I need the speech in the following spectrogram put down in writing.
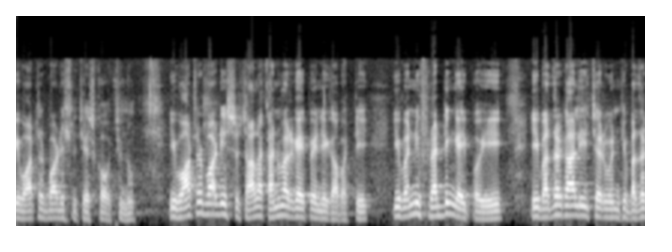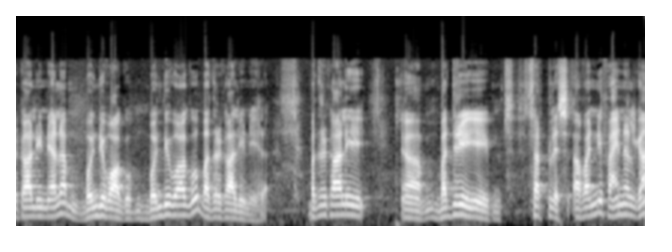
ఈ వాటర్ బాడీస్ని చేసుకోవచ్చును. ఈ వాటర్ బాడీస్ చాలా కనుమరుగైపోయినాయి కాబట్టి ఇవన్నీ ఫ్లడ్డింగ్ అయిపోయి ఈ భద్రకాళి చెరువు నుంచి భద్రకాళి నేల బొందివాగు బొందివాగు భద్రకాళి నేల. భద్రకాళి బద్రి సర్ప్లస్ అవన్నీ ఫైనల్గా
